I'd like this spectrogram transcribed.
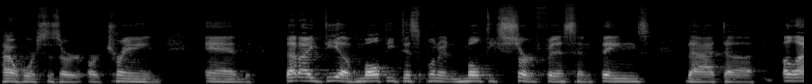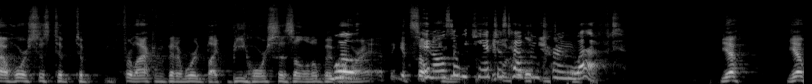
how horses are are trained, and that idea of multidisciplinary and multi-surface and things that uh, allow horses to, to, for lack of a better word, like be horses a little bit well, more. I think it's and also we can't just have them turn left. Yeah, yeah,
